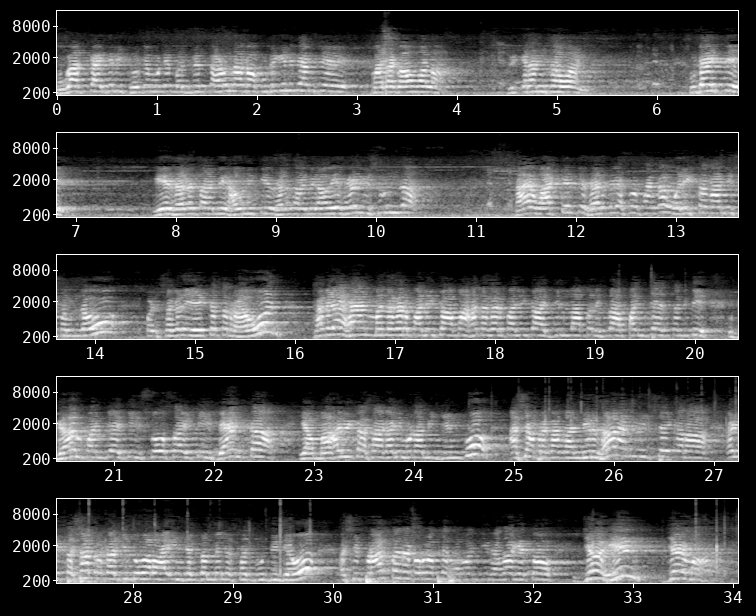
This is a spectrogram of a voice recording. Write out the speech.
उगाच काहीतरी छोटे मोठे मतभेद काढू नका कुठे गेले ते आमचे? माझा गाववाला. विक्रांत चव्हाण. कुठे आहेत ते? हे झालं तर आम्ही राहू नाही ते झालं तर आम्ही राहू. हे सगळं विसरून जा. काय वाटेल ते झालं तरी असं सांगा. वरिष्ठांना आम्ही समजावू पण सगळे एकत्र राहून सगळ्या ह्या नगरपालिका महानगरपालिका जिल्हा परिषद पंचायत समिती ग्रामपंचायती सोसायटी बँका या महाविकास आघाडी म्हणून आम्ही जिंकू अशा प्रकारचा निर्धार आणि निश्चय करा आणि तशा प्रकारची तुम्हाला आई जगदंबेने सद्बुद्धी देवो अशी प्रार्थना करून आपल्या सर्वांची रजा घेतो. जय हिंद जय महाराष्ट्र.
